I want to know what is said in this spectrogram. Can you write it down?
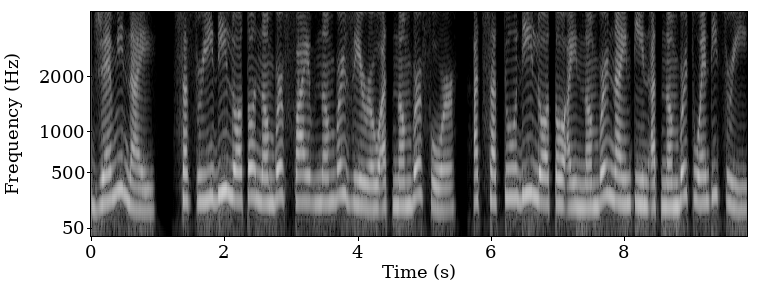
Gemini, sa 3D Lotto number 5, number 0 at number 4, at sa 2D Lotto ay number 19 at number 23,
